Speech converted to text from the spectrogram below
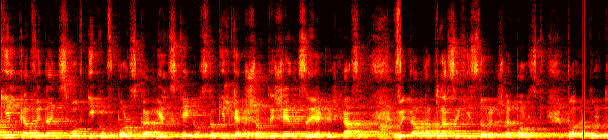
kilka wydań słowników polsko-angielskiego, sto kilkadziesiąt tysięcy jakichś haseł. Wydał atlasy historyczne Polski, po, kult,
